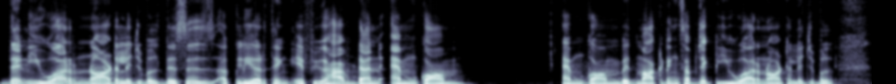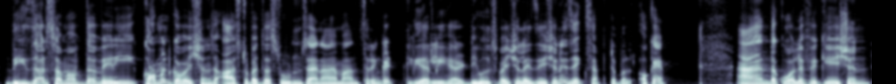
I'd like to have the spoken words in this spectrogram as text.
then you are not eligible. This is a clear thing. If you have done MCOM, MCOM with marketing subject, you are not eligible. These are some of the very common questions asked by the students and I am answering it clearly here. Dual specialization is acceptable. Okay. And the qualification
